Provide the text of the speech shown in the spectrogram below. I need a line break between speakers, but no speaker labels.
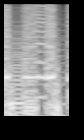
you.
